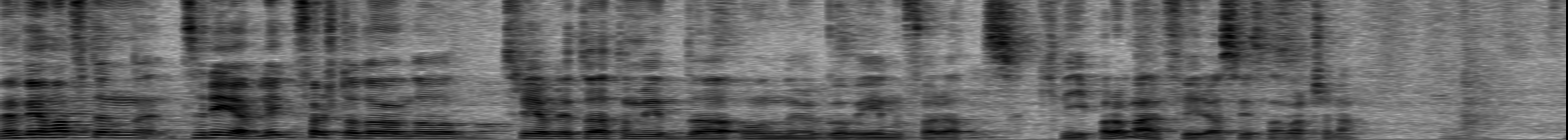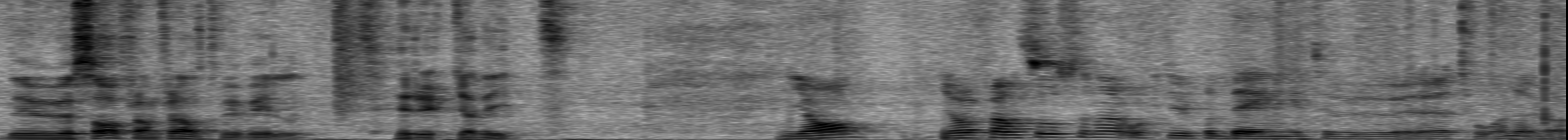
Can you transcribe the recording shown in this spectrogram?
Men vi har haft en trevlig första dagen då, trevligt att äta middag och nu går vi in för att knipa de här fyra sista matcherna. Det är USA framförallt vi vill trycka dit. Ja, ja fransoserna åkte ju på däng i tur eh, två nu va?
